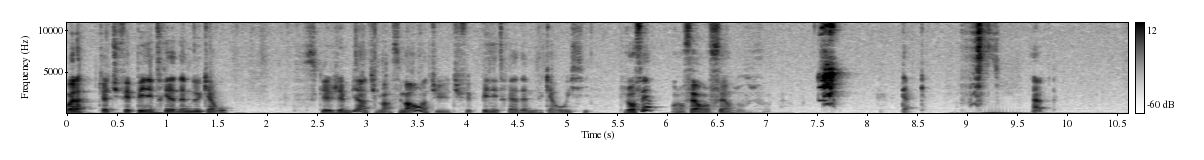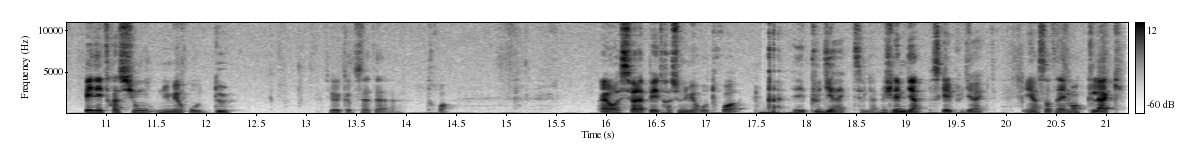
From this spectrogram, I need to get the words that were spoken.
voilà, tu vois, tu fais pénétrer la dame de carreau. Ce que j'aime bien, c'est marrant, tu, fais pénétrer la dame de carreau ici. Tu veux le refaire On va faire, on va faire. Tac. Hop. Pénétration numéro 2. Tu vois, comme ça, tu as 3. Alors, on va se faire la pénétration numéro 3. Elle est plus directe celle-là, mais je l'aime bien parce qu'elle est plus directe. Et instantanément, clac,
